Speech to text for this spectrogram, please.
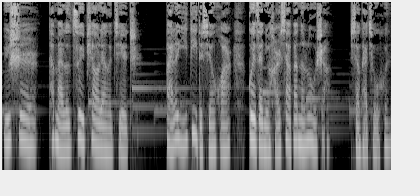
于是他买了最漂亮的戒指，摆了一地的鲜花，跪在女孩下班的路上向她求婚。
